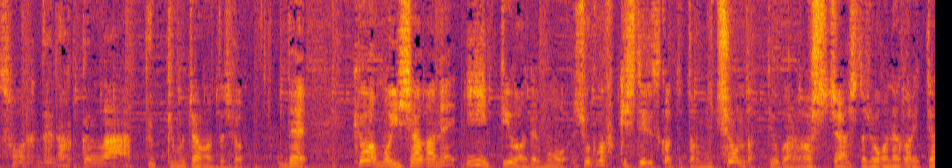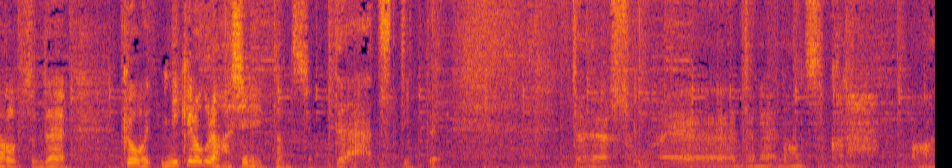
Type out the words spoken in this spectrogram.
それでなんかうわーって気持ち悪かったでしょ。で、今日はもう医者がね、いいって言うわけで、もう職場復帰していいですかって言ったらもちろんだって言うから、よし、じゃあ明日しょうがないから行ってやろうっつうんで、今日2キロぐらい走りに行ったんですよ。でーっつって言って。でね、それでね、なんつうかな、あ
